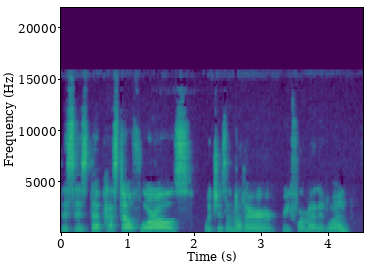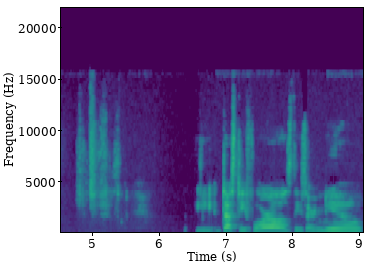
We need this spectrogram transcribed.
This is the pastel florals, which is another reformatted one. The dusty florals, these are new.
